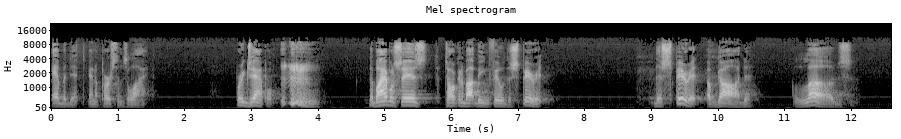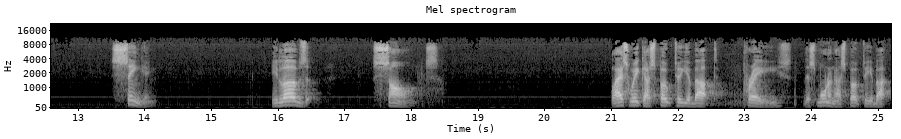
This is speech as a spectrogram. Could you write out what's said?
evident in a person's life. For example, the Bible says, talking about being filled with the Spirit, the Spirit of God loves singing. He loves songs. Last week I spoke to you about praise. This morning I spoke to you about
